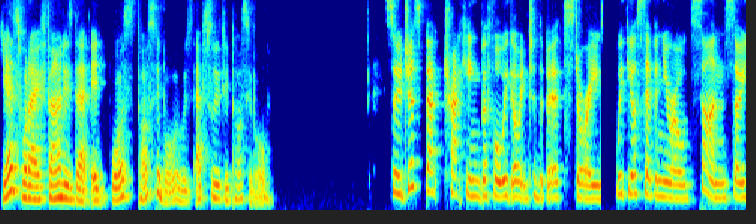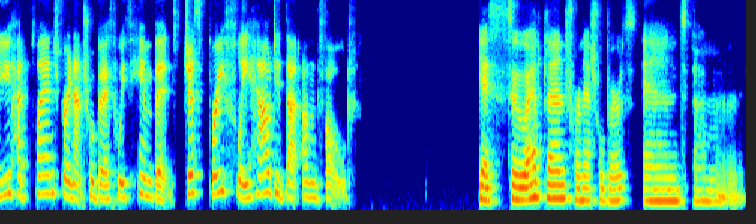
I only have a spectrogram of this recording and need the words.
yes, what I found is that it was possible. It was absolutely possible. So, just backtracking before we go into the birth story with your seven year old son. So, you had planned for a natural birth with him, but just briefly, how did that unfold? Yes, so I had planned for a natural birth, and um,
